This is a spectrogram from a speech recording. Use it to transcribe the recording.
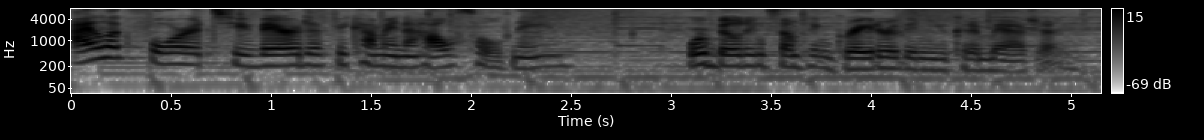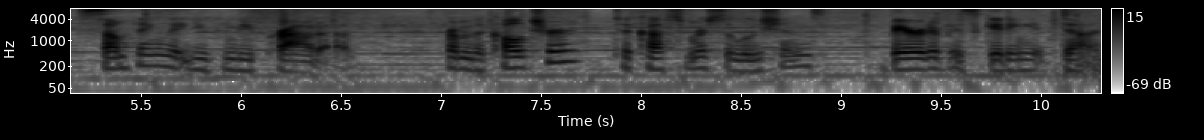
I look forward to Veritiv becoming a household name. We're building something greater than you can imagine, something that you can be proud of. From the culture to customer solutions, Veritiv is getting it done.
